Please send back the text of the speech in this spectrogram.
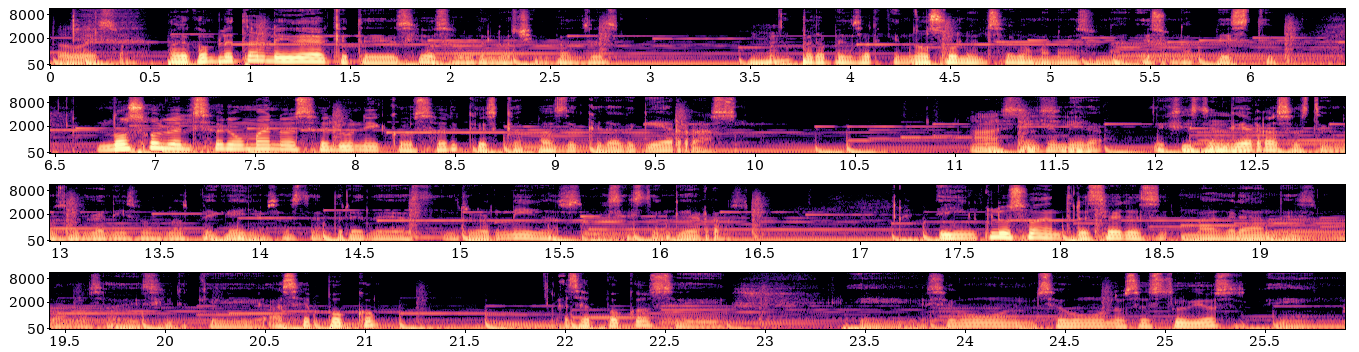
Todo eso. Para completar la idea que te decía sobre los chimpancés, para pensar que no solo el ser humano es una, es una peste. No solo el ser humano es el único ser que es capaz de crear guerras. Ah, sí, Porque sí. mira, existen guerras hasta en los organismos más pequeños, hasta entre, hasta entre hormigas existen guerras. E incluso entre seres más grandes. Vamos a decir que hace poco, hace poco se, eh, según, según unos estudios, en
